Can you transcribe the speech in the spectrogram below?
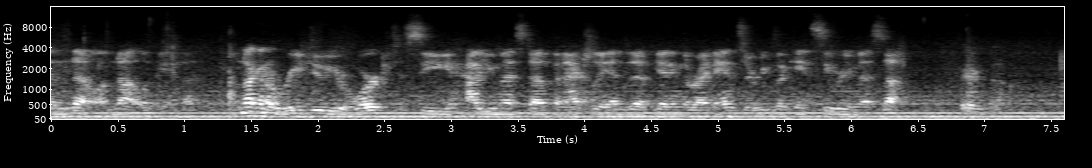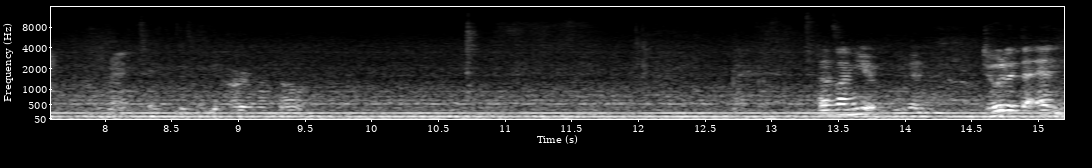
Then no, I'm not looking at that. I'm not going to redo your work to see how you messed up and actually ended up getting the right answer because I can't see where you messed up. Fair enough. Right? This be harder than I thought. depends on you. You can do it at the end.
